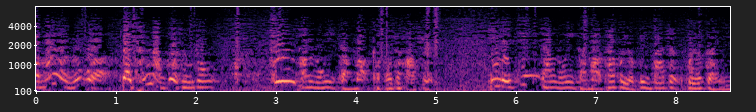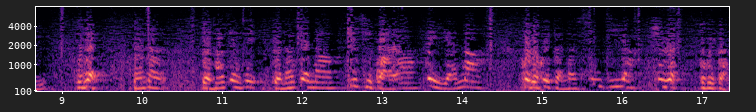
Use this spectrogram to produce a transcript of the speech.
小朋友如果在成长过程中经常容易感冒，可不是好事。因为经常容易感冒，它会有并发症，会有转移，对不对？比如像扁桃腺肺、扁桃腺呐、支气管啊、肺炎呐、或者会转到心肌呀、是不是都会转？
